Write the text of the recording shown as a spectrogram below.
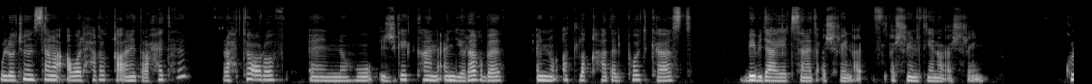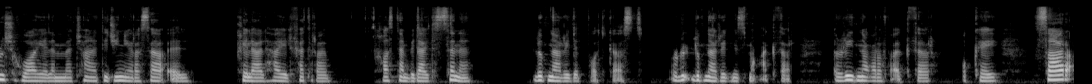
ولو كنت سامع أول حلقة أنا طرحتها راح تعرف إنه إيش كان عندي رغبة إنه أطلق هذا البودكاست ببداية سنة 20 2022 كلش هواية لما كانت تجيني رسائل خلال هاي الفترة خاصة بداية السنة لبنى نريد البودكاست لبنى نريد نسمع أكثر نريد نعرف أكثر okay؟ صار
